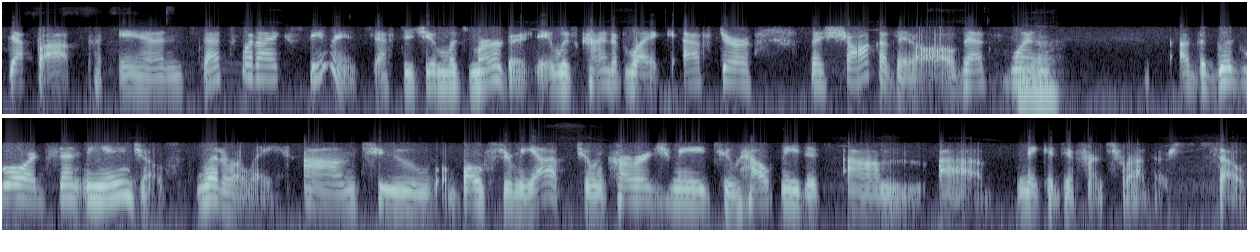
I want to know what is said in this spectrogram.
step up. And that's what I experienced after Jim was murdered. It was kind of like after the shock of it all, that's when. Yeah uh, the good Lord sent me angels, literally, um, to bolster me up, to encourage me, to help me to um, uh, make a difference for others. So,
